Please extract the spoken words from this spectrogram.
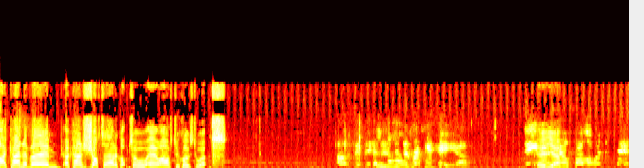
I kind of um, I kind of shot a helicopter. Um, I was too close to it. Oh, did the, did the rocket hit you? Uh, yeah. still following the pin?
